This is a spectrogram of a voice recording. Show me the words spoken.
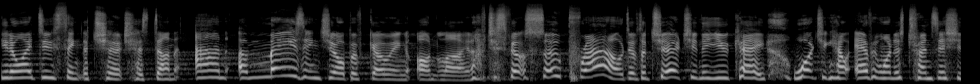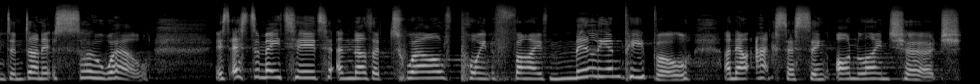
You know, I do think the church has done an amazing job of going online. I've just felt so proud of the church in the UK, watching how everyone has transitioned and done it so well. It's estimated another 12.5 million people are now accessing online church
